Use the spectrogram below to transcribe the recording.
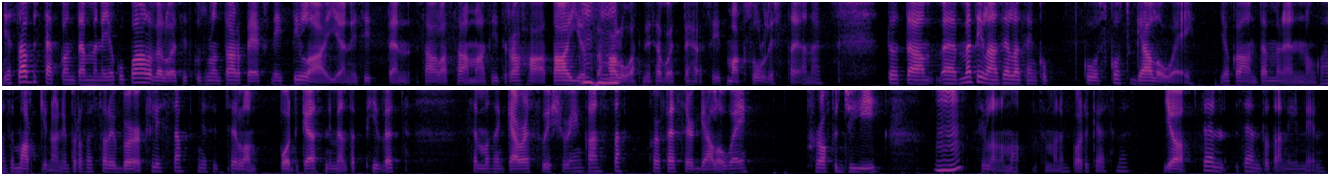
Ja Substack on tämmöinen joku palvelu, että sit kun sulla on tarpeeksi niitä tilaajia, niin sitten sä alat saamaan siitä rahaa, tai jos mm-hmm. sä haluat, niin sä voit tehdä siitä maksullista ja näin. Tota, mä tilaan sellaisen kuin, kuin Scott Galloway, joka on tämmöinen, onkohan se markkinoinnin professori Berkeleyssä, ja sitten siellä on podcast nimeltä Pivot, semmoisen Kara Swisherin kanssa, Professor Galloway, Prof G, Mm-hmm. silloin on ma- semmoinen podcast myös. Joo, sen, sen tota niin, niin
